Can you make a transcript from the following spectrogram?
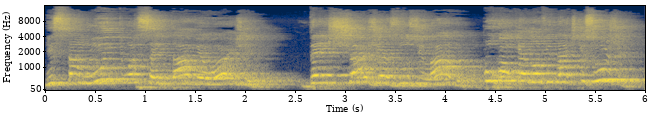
Está muito aceitável hoje deixar Jesus de lado por qualquer novidade que surge.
